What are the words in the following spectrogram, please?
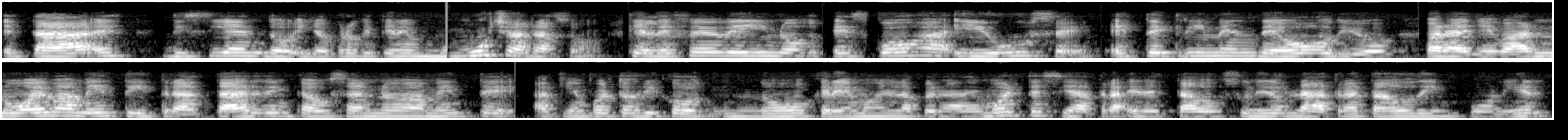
está diciendo, y yo creo que tiene mucha razón, que el FBI no escoja y use este crimen de odio para llevar nuevamente y tratar de encauzar nuevamente. Aquí en Puerto Rico no creemos en la pena de muerte, si el Estados Unidos la ha tratado de imponer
